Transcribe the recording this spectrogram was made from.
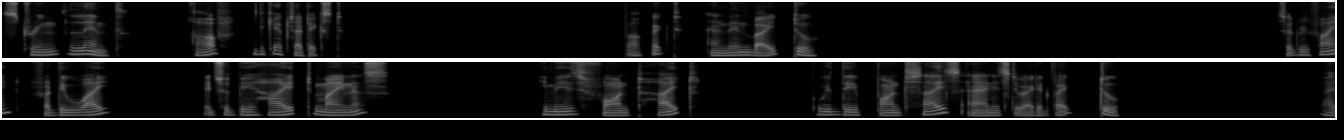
string length of the captcha text. Perfect. And then by 2. Should we find for the y, it should be height minus image font height with the font size and it's divided by 2. I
